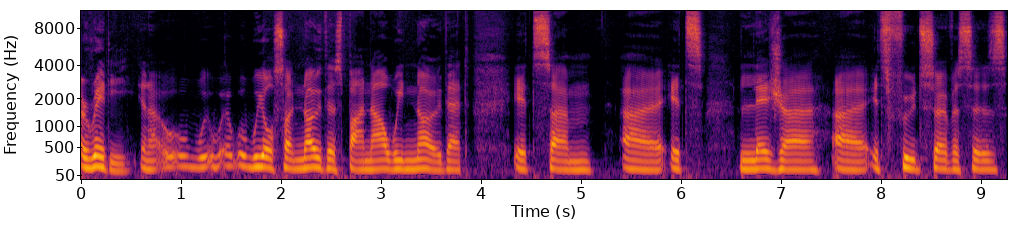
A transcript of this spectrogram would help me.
already, you know, we, we also know this by now. We know that it's um, uh, it's leisure, uh, it's food services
